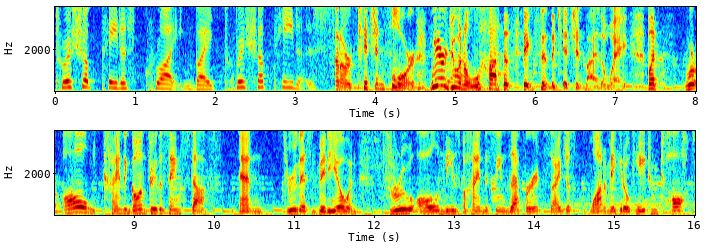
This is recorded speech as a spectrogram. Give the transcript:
Trisha Paytas Crying by Trisha Paytas. on our kitchen floor. We are doing a lot of things in the kitchen, by the way, but we're all kind of going through the same stuff. And through this video and through all of these behind the scenes efforts, I just want to make it okay to talk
